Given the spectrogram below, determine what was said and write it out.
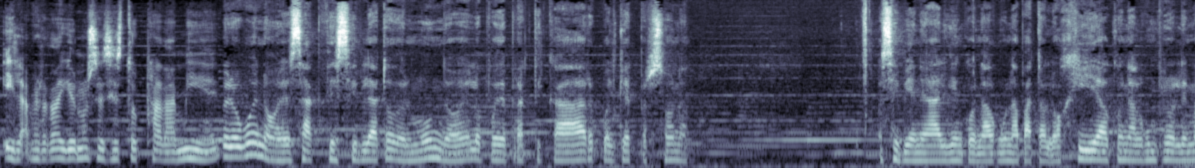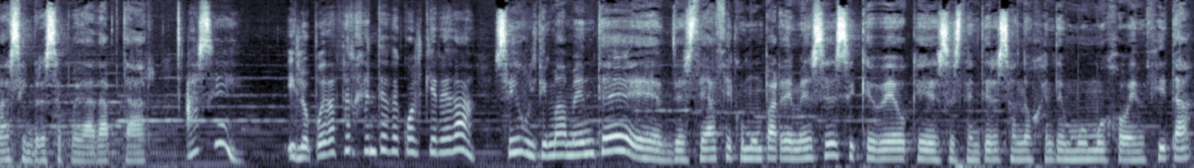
y la verdad yo no sé si esto es para mí, ¿eh? Pero bueno, es accesible a todo el mundo, ¿eh? lo puede practicar cualquier persona. Si viene alguien con alguna patología o con algún problema, siempre se puede adaptar. Ah, sí. ¿Y lo puede hacer gente de cualquier edad? Sí, últimamente, eh, desde hace como un par de meses, sí que veo que se está interesando gente muy, muy jovencita,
